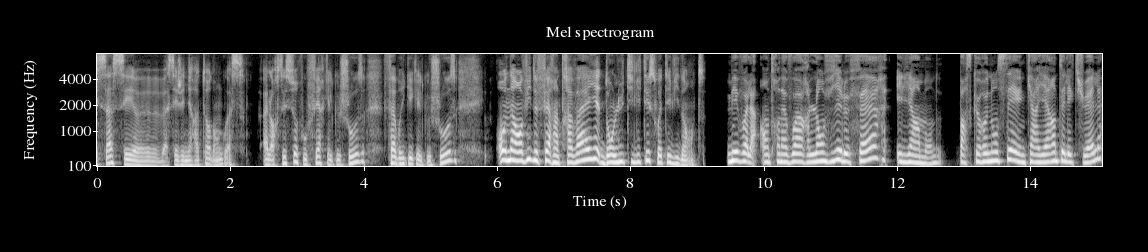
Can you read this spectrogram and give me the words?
ça, c'est euh, bah, générateur d'angoisse. Alors c'est sûr qu'il faut faire quelque chose, fabriquer quelque chose. On a envie de faire un travail dont l'utilité soit évidente. Mais voilà, entre en avoir l'envie et le faire, il y a un monde. Parce que renoncer à une carrière intellectuelle,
